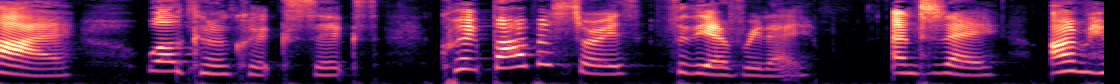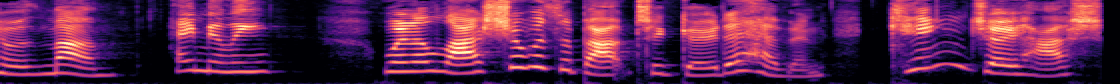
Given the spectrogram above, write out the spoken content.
Hi, welcome to Quick Six, quick Bible stories for the everyday. And today, I'm here with Mum. Hey, Millie. When Elisha was about to go to heaven, King Joash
